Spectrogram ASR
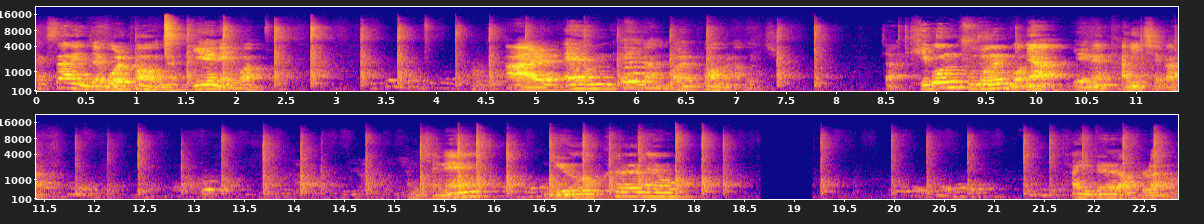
핵산이 이제 뭘 포함하고 있냐? DNA와 RNA라는 걸 포함을 하고 있죠. 자, 기본 구조는 뭐냐? 얘는 단위체가 단위체는 뉴클레오타이드라고 불러요.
